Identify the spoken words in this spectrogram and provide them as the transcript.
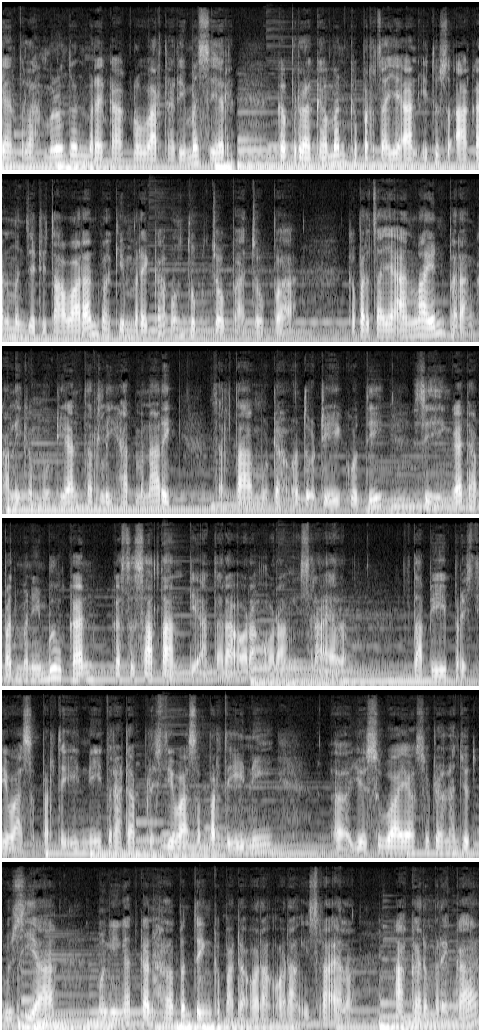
yang telah menuntun mereka keluar dari Mesir, keberagaman kepercayaan itu seakan menjadi tawaran bagi mereka untuk coba-coba. Kepercayaan lain barangkali kemudian terlihat menarik serta mudah untuk diikuti sehingga dapat menimbulkan kesesatan di antara orang-orang Israel. Tetapi peristiwa seperti ini terhadap peristiwa seperti ini Yosua yang sudah lanjut usia mengingatkan hal penting kepada orang-orang Israel agar mereka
